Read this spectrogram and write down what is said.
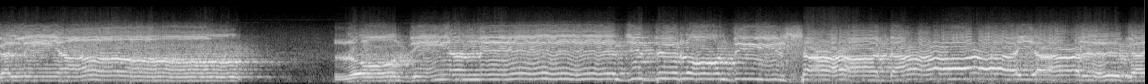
گلیاں روندیاں نے جد روندی ساڈا یار گیا۔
